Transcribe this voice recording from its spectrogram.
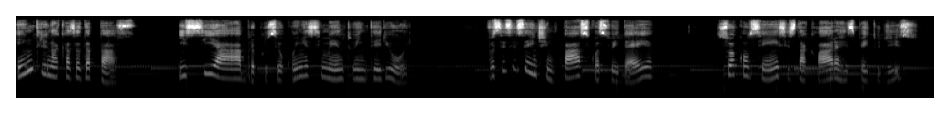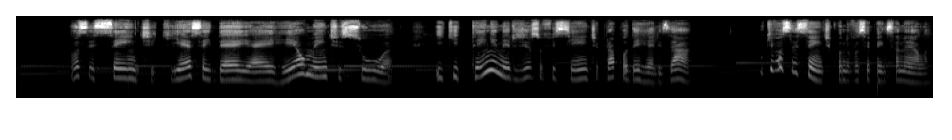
entre na Casa da Paz e se abra para o seu conhecimento interior. Você se sente em paz com a sua ideia? Sua consciência está clara a respeito disso? Você sente que essa ideia é realmente sua e que tem energia suficiente para poder realizar? O que você sente quando você pensa nela?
